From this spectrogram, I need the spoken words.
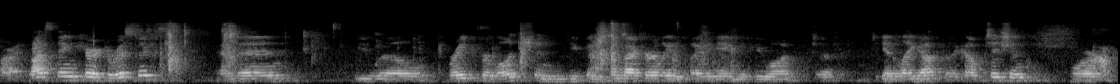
All right, last thing, characteristics, and then we will break for lunch, and you can come back early and play the game if you want to, to get a leg up for the competition, or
